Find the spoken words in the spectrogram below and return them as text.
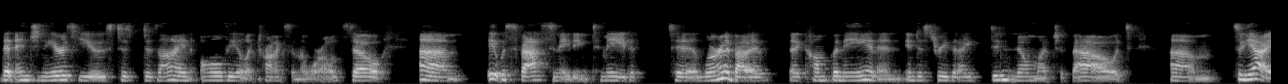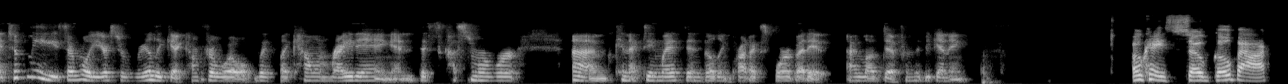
that engineers use to design all the electronics in the world. So um, it was fascinating to me to to learn about a, a company and an industry that I didn't know much about um, so yeah, it took me several years to really get comfortable with like how I'm writing and this customer we're um, connecting with and building products for. But it, I loved it from the beginning. Okay, so go back.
